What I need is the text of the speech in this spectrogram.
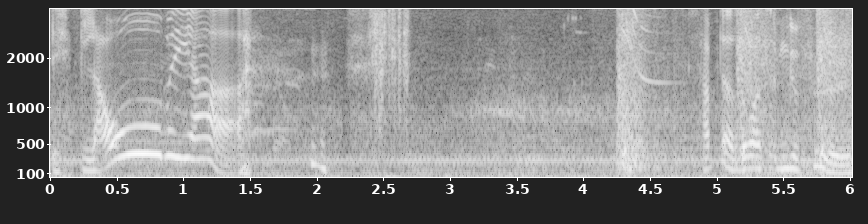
Ich glaube ja. Ich hab da sowas im Gefühl.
